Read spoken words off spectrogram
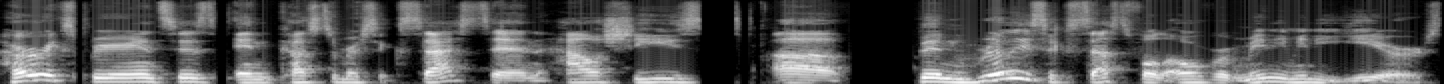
her experiences in customer success and how she's uh, been really successful over many, many years.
